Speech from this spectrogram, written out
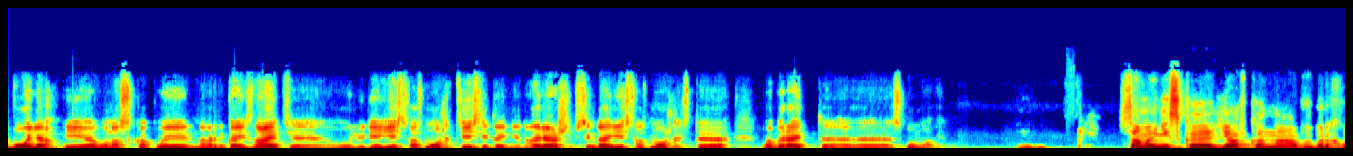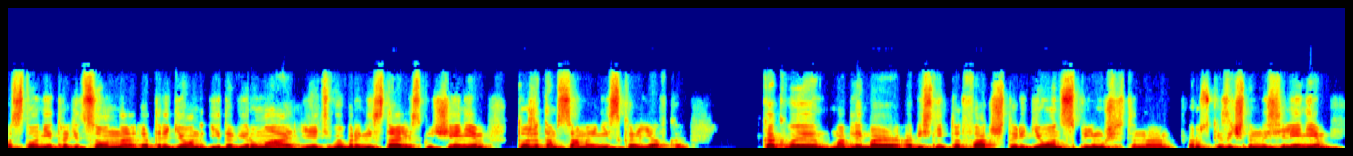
воля, и у нас, как вы наверняка и знаете, у людей есть возможность, если ты не доверяешь, всегда есть возможность выбирать с бумаги. Mm-hmm. Самая низкая явка на выборах в Эстонии традиционно это регион Ида Вирума, и эти выборы не стали исключением, тоже там самая низкая явка. Как вы могли бы объяснить тот факт, что регион с преимущественно русскоязычным населением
